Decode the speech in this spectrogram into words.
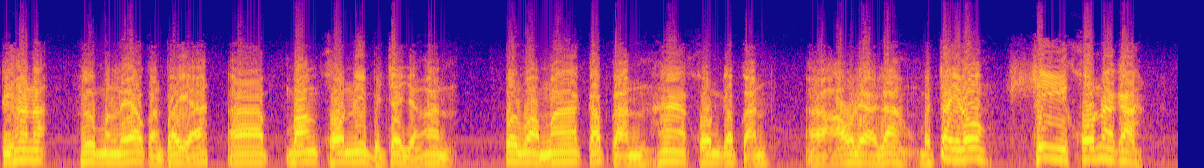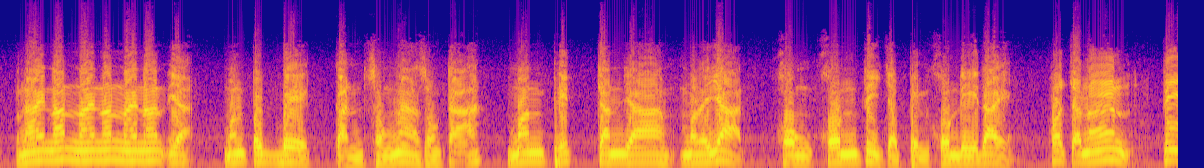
ตีห้านะเฮ้อมันแล้วกันไปอะอ่าบางคนนี่ไปใจอย่างอันเปิ้นว่ามากับกันห้าคนกับกันอ่าเอาแล้วละบัใจโลสี่คนนะกะนายนั้นนายนั้นนายนั้นเนี่ยมันไปเบรกกันส่องหน้าส่องตา มันผิดจัญญามารยาทของคนที่จะเป็นคนดีได้ เพราะฉะนั้น ที่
